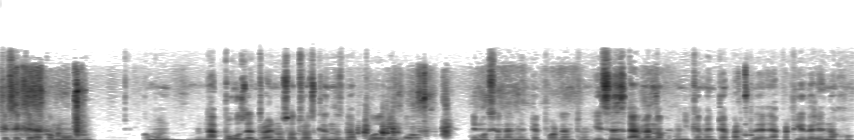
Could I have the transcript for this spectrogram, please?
Que se queda como un como un, una pus dentro de nosotros que nos va pudriendo emocionalmente por dentro. Y eso es hablando únicamente a, a partir del enojo.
